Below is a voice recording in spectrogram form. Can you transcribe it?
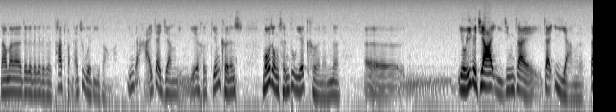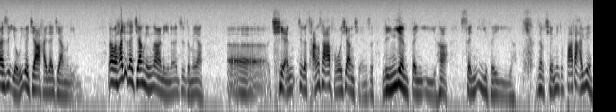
那么呢，这个这个这个，他本来住的地方嘛，应该还在江陵，也很也可能是某种程度也可能呢，呃，有一个家已经在在益阳了，但是有一个家还在江陵。那么他就在江陵那里呢，是怎么样？呃，前这个长沙佛像前是灵验分一哈，神意非一啊，那么前面就发大愿。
